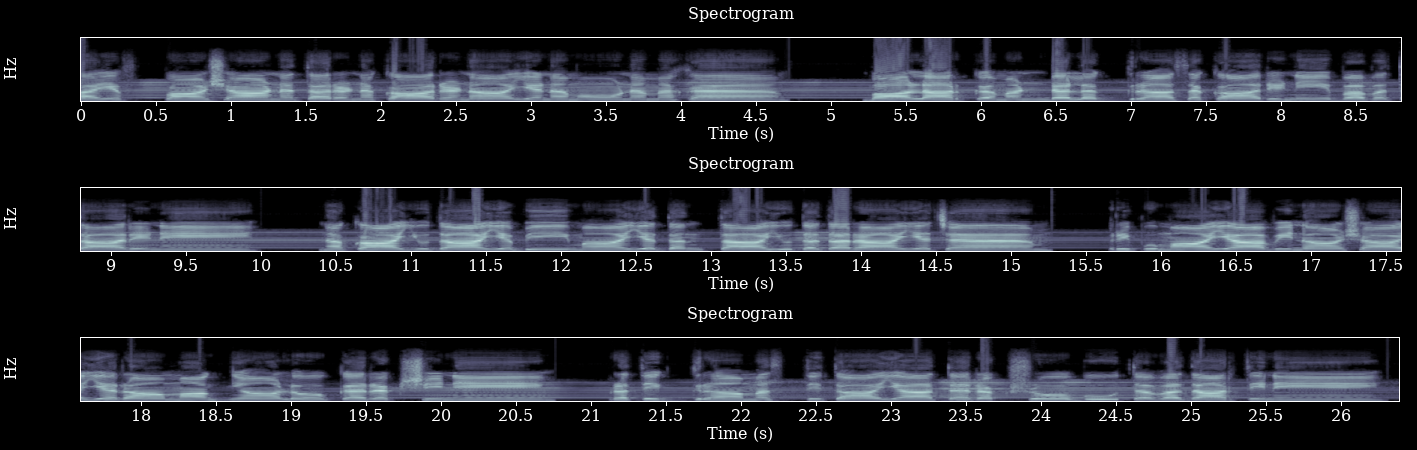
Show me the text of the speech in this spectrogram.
पयः पाषाणतरणकारणाय नमो नमः। बालार्कमण्डलग्रासकारिणे भवतारिणे। नकायुधाय भीमाय दन्तायुधधराय च। रिपुमायाविनाशाय रामाज्ञालोकरक्षिणे। प्रतिग्रामस्थितायात रक्षो भूतवदार्तिने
